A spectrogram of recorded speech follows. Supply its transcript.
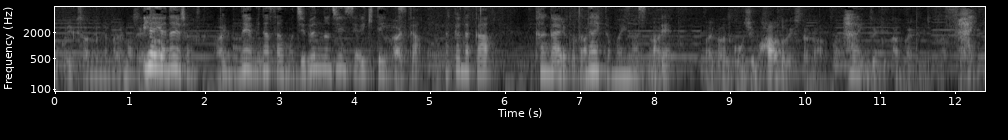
僕はゆきさんのようにはなれませんが。いやいや何をしますか、はい。でもね皆さんも自分の人生を生きていますか、なかなか考えることないと思いますので、相変わらず今週もハードでしたが、はい。ぜひ考えてみてください、はい。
